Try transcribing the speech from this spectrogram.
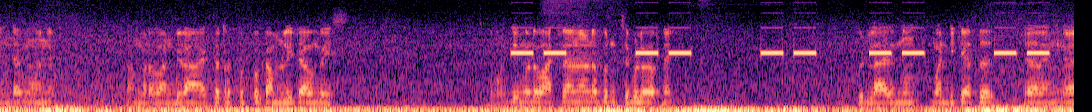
എന്റെ മോന്. നമ്മുടെ വണ്ടിയുടെ ആദ്യത്തെ ട്രിപ്പ് ഇപ്പോൾ കംപ്ലീറ്റ് ആവും ഗൈസ് വണ്ടി ഇങ്ങോട്ട് മാറ്റാനാണ് പ്രിൻസിപ്പിൾ പറഞ്ഞത് പിള്ളേരൊന്നും വണ്ടിക്കകത്ത് ഇറങ്ങ-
